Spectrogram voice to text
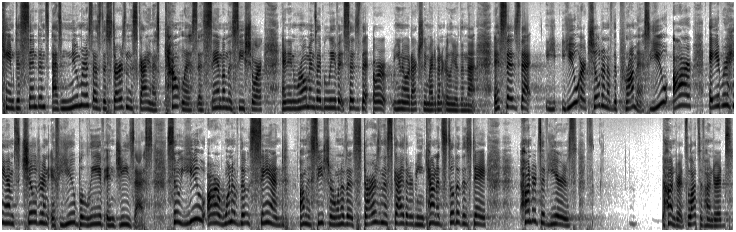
came descendants as numerous as the stars in the sky and as countless as sand on the seashore. And in Romans, I believe it says that, or, you know, it actually might have been earlier than that. It says that you are children of the promise. You are Abraham's children if you believe in Jesus. So you are one of those sand on the seashore, one of those stars in the sky that are being counted still to this day, hundreds of years, hundreds, lots of hundreds,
